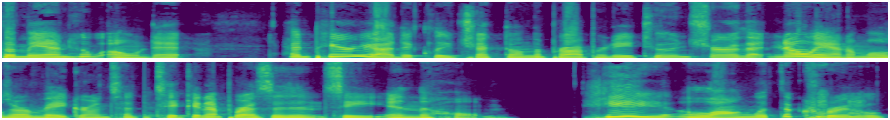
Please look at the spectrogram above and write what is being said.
the man who owned it, had periodically checked on the property to ensure that no animals or vagrants had taken up residency in the home. He, along with the crew,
